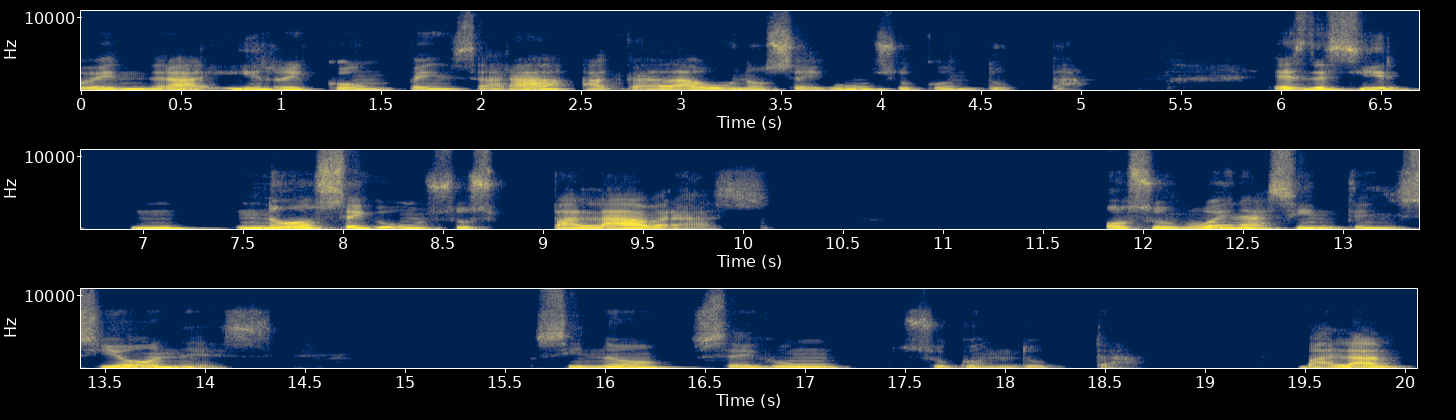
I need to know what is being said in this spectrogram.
vendrá y recompensará a cada uno según su conducta. Es decir, no según sus palabras o sus buenas intenciones, sino según su conducta. Balaam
